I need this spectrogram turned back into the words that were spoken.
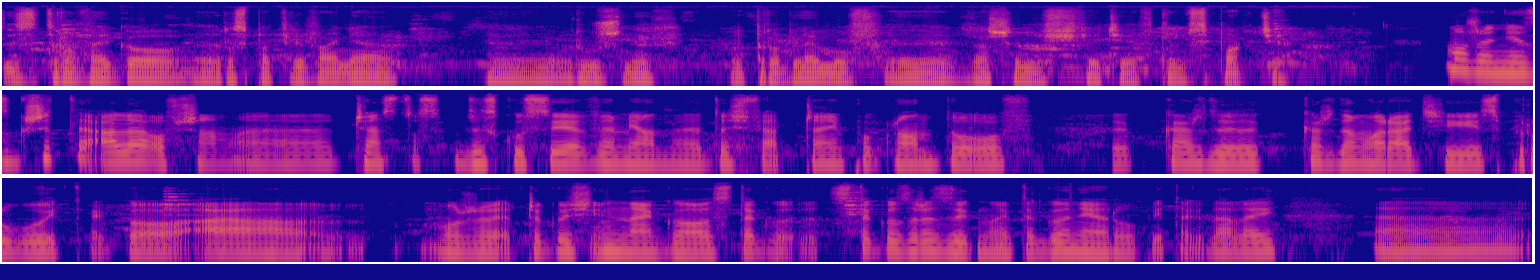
zdrowego rozpatrywania e, różnych problemów w waszym świecie, w tym sporcie. Może nie zgrzyty, ale owszem, często są dyskusje, wymiany doświadczeń, poglądów, każdy, każdemu radzi spróbuj tego, a może czegoś innego, z tego, z tego zrezygnuj, tego nie rób i tak dalej. E,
